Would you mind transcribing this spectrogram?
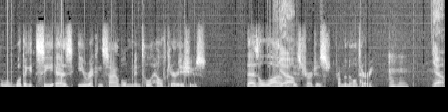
what they see as irreconcilable mental health care issues. That is a lot of Yeah. her discharges from the military. Mm-hmm. Yeah,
